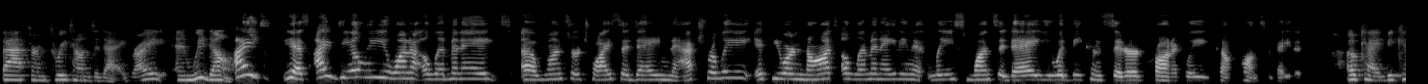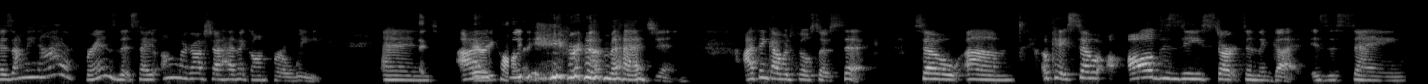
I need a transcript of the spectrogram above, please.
bathroom three times a day, right? And we don't. I yes, ideally you want to eliminate uh, once or twice a day naturally. If you are not eliminating at least once a day, you would be considered chronically constipated okay because i mean i have friends that say oh my gosh i haven't gone for a week and i couldn't even imagine. I think i would feel so sick. So um okay so all disease starts in the gut is a saying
